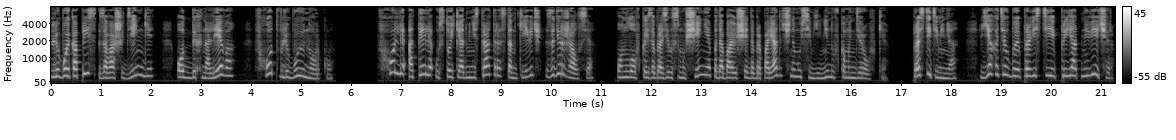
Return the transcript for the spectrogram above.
любой каприз за ваши деньги, отдых налево, вход в любую норку. В холле отеля у стойки администратора Станкевич задержался. Он ловко изобразил смущение, подобающее добропорядочному семьянину в командировке. «Простите меня, я хотел бы провести приятный вечер,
